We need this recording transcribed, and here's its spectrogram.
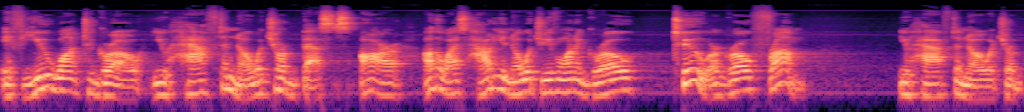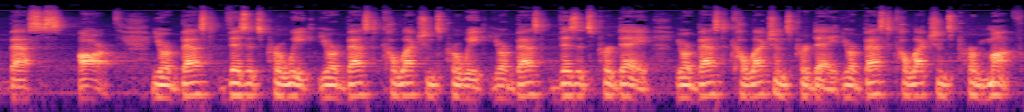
If you want to grow, you have to know what your bests are. Otherwise, how do you know what you even want to grow to or grow from? You have to know what your bests are. Your best visits per week, your best collections per week, your best visits per day, your best collections per day, your best collections per month.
